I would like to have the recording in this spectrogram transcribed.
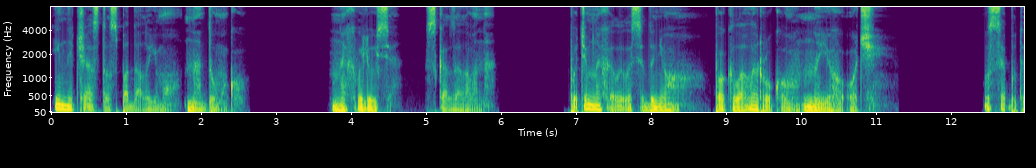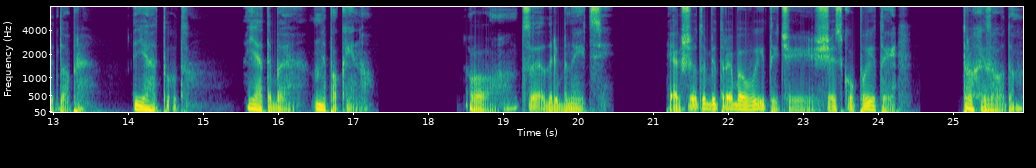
і не часто спадало йому на думку. Не хвилюйся, сказала вона. Потім нахилилася до нього, поклала руку на його очі. Усе буде добре. Я тут, я тебе не покину. О, це дрібниці. Якщо тобі треба вийти чи щось купити, трохи згодом.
